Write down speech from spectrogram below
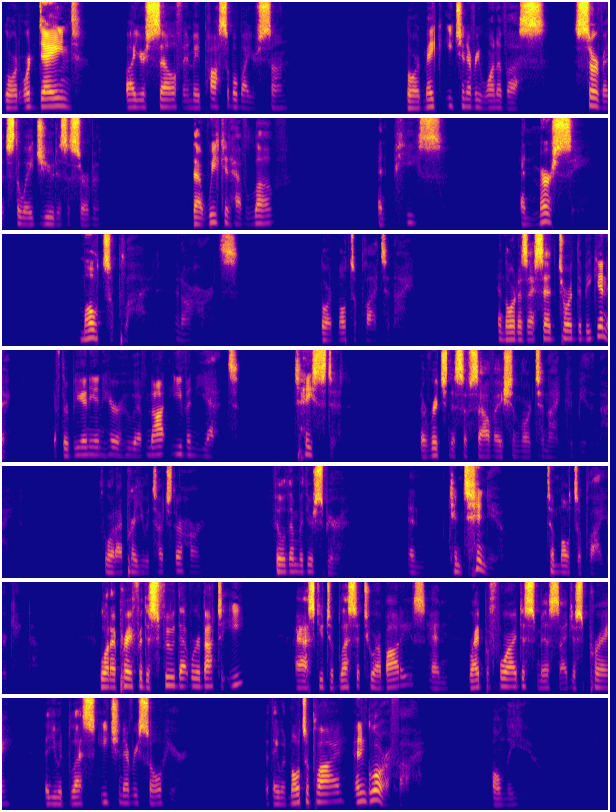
Lord, ordained by yourself and made possible by your Son. Lord, make each and every one of us servants the way Jude is a servant, that we could have love and peace and mercy multiplied in our hearts. Lord, multiply tonight. And Lord, as I said toward the beginning, if there be any in here who have not even yet tasted the richness of salvation, Lord, tonight could be the night. Lord, I pray you would touch their heart, fill them with your spirit, and continue to multiply your kingdom. Lord, I pray for this food that we're about to eat. I ask you to bless it to our bodies. And right before I dismiss, I just pray that you would bless each and every soul here, that they would multiply and glorify only you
